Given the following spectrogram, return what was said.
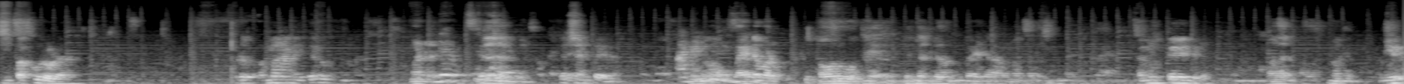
ఈ పక్క కూడా ఇప్పుడు అమ్మ నాన్న ఇద్దరు చనిపోయారు. నేను బయట పడుతుంది పవర్ పోతే బయట ఉన్న సమస్య తమ్ముడు పేరు ఏంటి? మదర్ మధు. మీరు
